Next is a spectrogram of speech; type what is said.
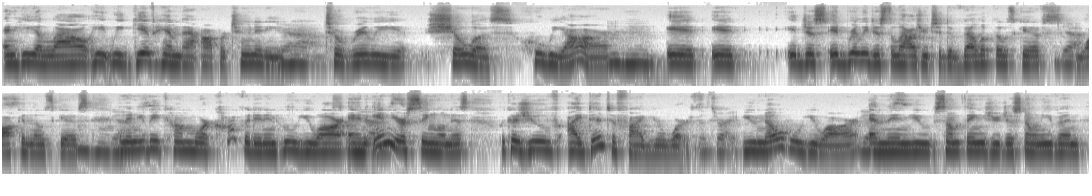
and he allow he we give him that opportunity yeah. to really show us who we are, mm-hmm. it it it just it really just allows you to develop those gifts, yes. walk in those gifts, mm-hmm, yes. and then you become more confident in who you are and yes. in your singleness because you've identified your worth. That's right. You know who you are, and then you some things you just don't even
